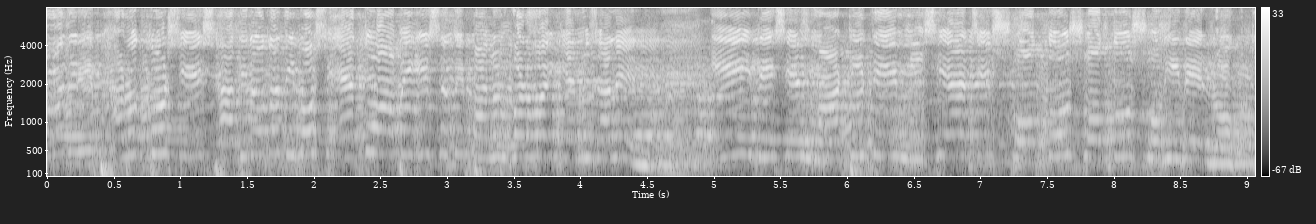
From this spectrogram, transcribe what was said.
আমাদের এই ভারতবর্ষে স্বাধীনতা দিবস এত আবেগের সাথে পালন করা হয় কেন জানেন? এই দেশের মাটিতে মিশে আছে শত শত শহীদের রক্ত,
